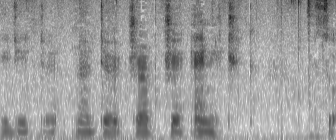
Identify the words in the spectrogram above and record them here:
you did not drop anything so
